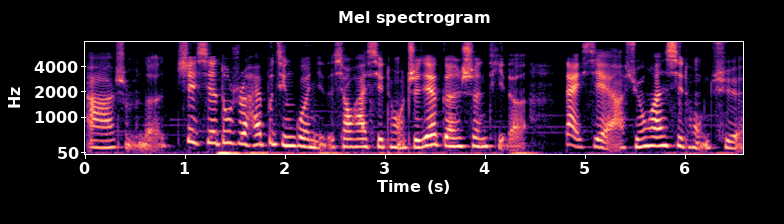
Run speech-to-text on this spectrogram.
啊什么的，这些都是还不经过你的消化系统，直接跟身体的代谢啊、循环系统去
